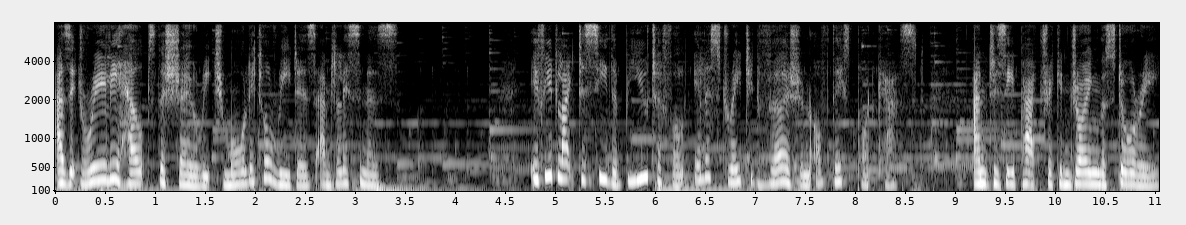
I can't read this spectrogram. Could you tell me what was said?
as it really helps the show reach more little readers and listeners. If you'd like to see the beautiful illustrated version of this podcast and to see Patrick enjoying the story,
